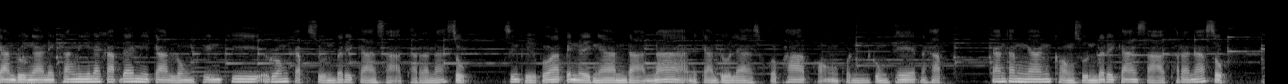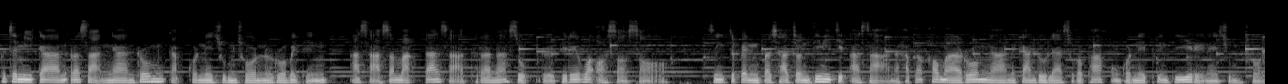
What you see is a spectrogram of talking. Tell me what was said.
การดูงานในครั้งนี้นะครับ ได้มีการลงพื้นที่ร่วมกับศูนย์บริการสาธารณสุข ซึ่งถือว่าเป็นหน่วยงานด่านหน้าในการดูแลสุขภาพของคนกรุงเทพนะครับ การทำงานของศูนย์บริการสาธารณสุข ก็จะมีการประสานงานร่วมกับคนในชุมชน รวมไปถึงอาสาสมัครด้านสาธารณสุข หรือที่เรียกว่าอสสซึ่งจะเป็นประชาชนที่มีจิตอาสานะครับแล้วเข้ามาร่วมงานในการดูแลสุขภาพของคนในพื้นที่หรือในชุมชน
